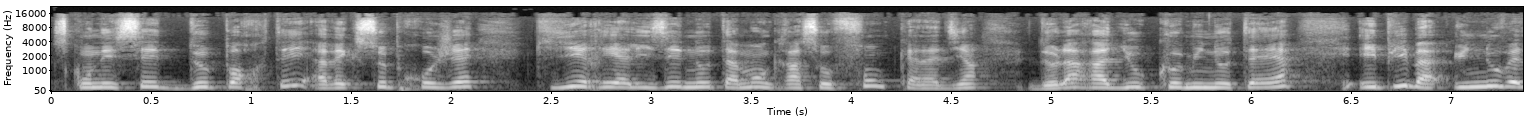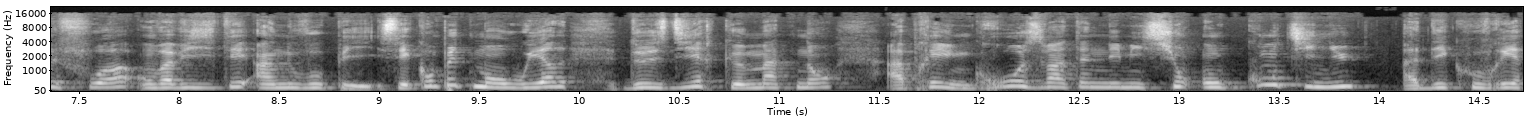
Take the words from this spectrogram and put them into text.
ce qu'on essaie de porter avec ce projet qui est réalisé notamment grâce au Fonds canadien de la radio communautaire. Et puis, bah, une nouvelle fois, on va visiter un nouveau pays. C'est complètement weird de se dire que maintenant, après une grosse vingtaine d'émissions, on continue à découvrir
